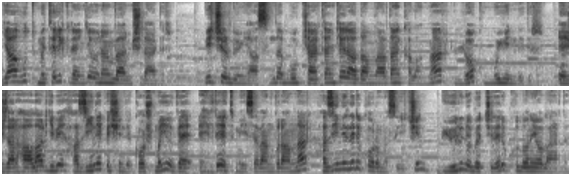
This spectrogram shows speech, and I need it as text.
yahut metalik renge önem vermişlerdir. Witcher dünyasında bu kertenkele adamlardan kalanlar Lok Muyin'dedir. Ejderhalar gibi hazine peşinde koşmayı ve elde etmeyi seven vuranlar hazineleri koruması için büyülü nöbetçileri kullanıyorlardı.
